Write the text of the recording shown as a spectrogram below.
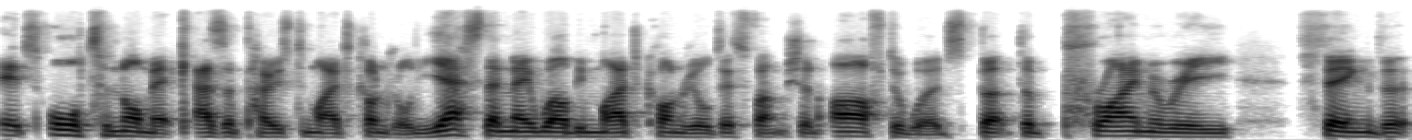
it's autonomic as opposed to mitochondrial. Yes, there may well be mitochondrial dysfunction afterwards, but the primary thing that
